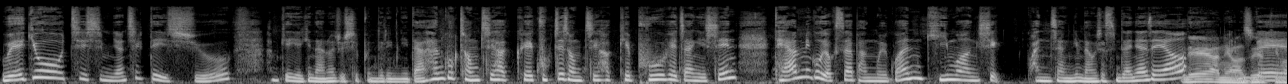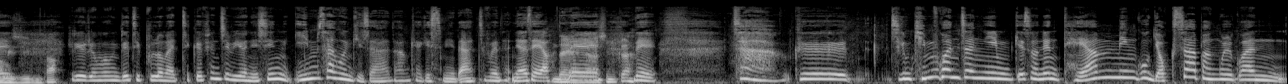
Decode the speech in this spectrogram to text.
외교 70년 7대 이슈 함께 얘기 나눠주실 분들입니다. 한국정치학회 국제정치학회 부회장이신 대한민국 역사박물관 김왕식 관장님 나오셨습니다. 안녕하세요. 네, 안녕하세요. 네. 김왕식입니다. 그리고 르몽드 디플로마티크 편집위원이신 임상훈 기자도 함께하겠습니다. 두 분 안녕하세요. 네, 네. 안녕하십니까? 네. 자, 그 지금 김 관장님께서는 대한민국 역사박물관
